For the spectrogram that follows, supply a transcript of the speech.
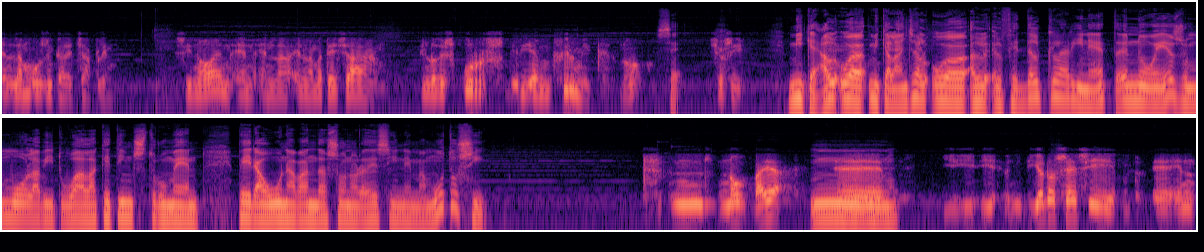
en la música de Chaplin, sinó en, en, en, la, en la mateixa en el discurs, diríem, fílmic, no? Sí. Això sí. Miquel, uh, Miquel Àngel, uh, el, el fet del clarinet eh, no és molt habitual aquest instrument per a una banda sonora de cinema mut, o sí? Mm, No, vaja, Mm, Eh, i- jo no sé si... Eh, en,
